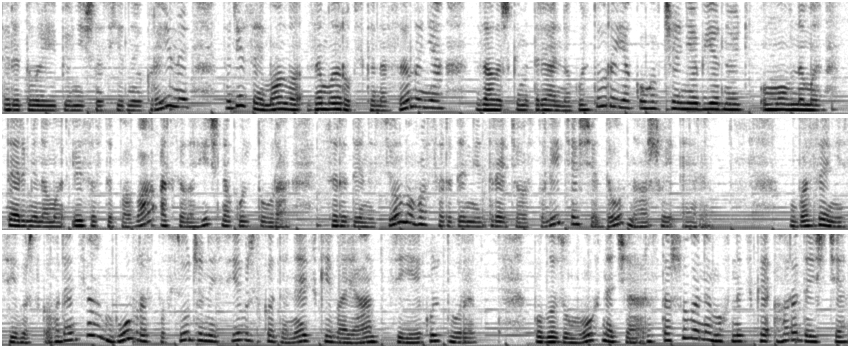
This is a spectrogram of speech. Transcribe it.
Території північно-східної України тоді займало землеробське населення, залишки матеріальної культури, якого вчені об'єднують умовними термінами лісостепова археологічна культура середини 7 середини 3 століття ще до нашої ери. У басейні Сіверського Донця був розповсюджений сіверсько-донецький варіант цієї культури. Поблизу Мохнача розташоване Мохницьке городище,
